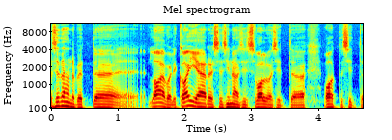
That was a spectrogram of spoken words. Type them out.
see tähendab, et äh, laev oli kai ääres ja sina siis valvasid äh,, vaatasid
